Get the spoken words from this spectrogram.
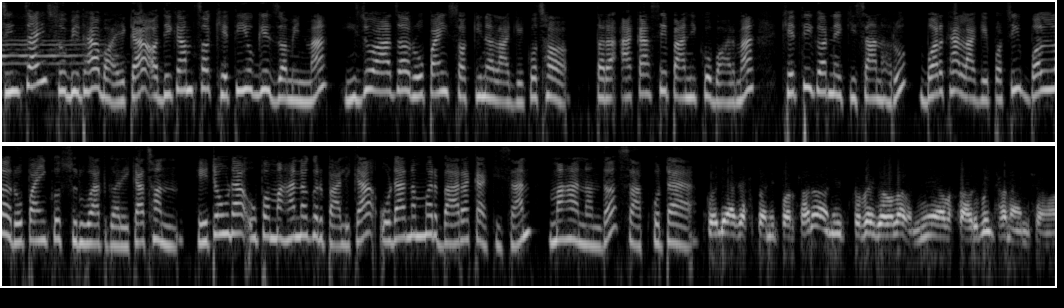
सिंचाई सुविधा भएका अधिकांश खेतीयोग्य जमीनमा हिजो आज रोपाई सकिन लागेको छ। तर आकाशे पानीको भरमा खेती गर्ने किसानहरू बर्खा लागेपछि बल्ल रोपाईको शुरूआत गरेका छन्। हेटौडा उपमहानगरपालिका ओडा नम्बर बाह्रका किसान महानन्द सापकोटा। कहिले आकाश पानी पर्छ र अनि सबै गरौला भन्ने अवस्थाहरू पनि छन् हामीसँग।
